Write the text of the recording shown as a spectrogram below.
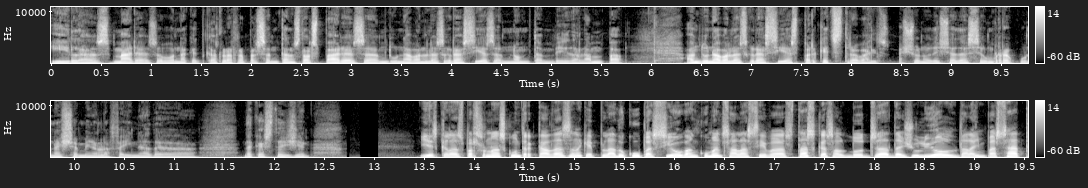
i les mares, o en aquest cas les representants dels pares, em donaven les gràcies en nom també de l'AMPA, em donava les gràcies per aquests treballs. Això no deixa de ser un reconeixement a la feina d'aquesta gent. I és que les persones contractades en aquest pla d'ocupació van començar les seves tasques el 12 de juliol de l'any passat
